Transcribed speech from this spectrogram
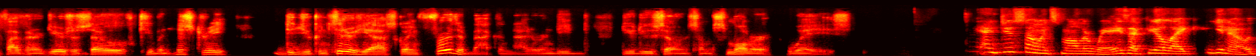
500 years or so of Cuban history. Did you consider, he asked, going further back than that, or indeed do you do so in some smaller ways? I do so in smaller ways. I feel like you know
